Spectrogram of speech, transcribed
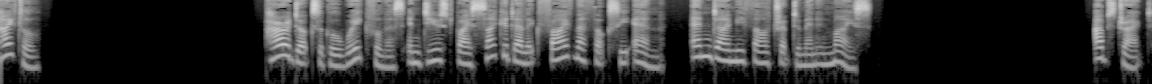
Title Paradoxical wakefulness induced by psychedelic 5 methoxy N, N dimethyltryptamine in mice. Abstract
